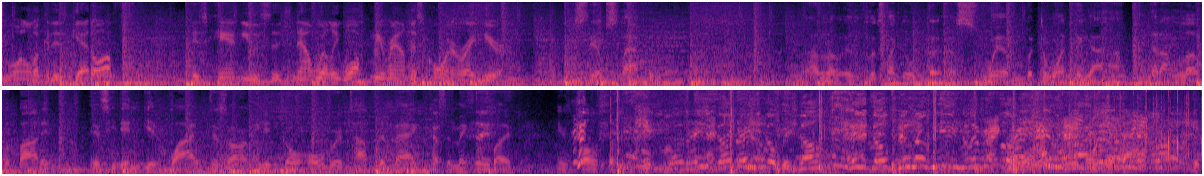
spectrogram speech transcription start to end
You want to look at his get off, his hand usage. Now, Willie, walk me around this corner right here. You see him slapping. I don't know. It looks like a, a, a swim, but the one thing I, I, that I love about it is he didn't get wide with his arm. He didn't go over the top of the bag to make the play. Here's Bosa. There you go, there you go, there you go, big dog. There you go, bend those knees, deliver it. It,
